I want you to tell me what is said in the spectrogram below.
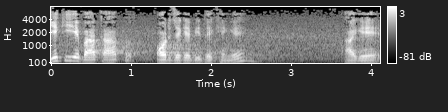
ये कि ये बात आप और जगह भी देखेंगे, आगे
